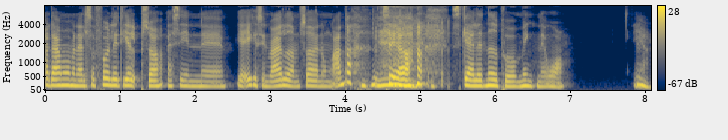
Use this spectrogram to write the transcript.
og der må man altså få lidt hjælp så af sin, øh, ja ikke af sin vejleder, men så er nogle andre til at skære lidt ned på mængden af ord. Ja. Mm.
